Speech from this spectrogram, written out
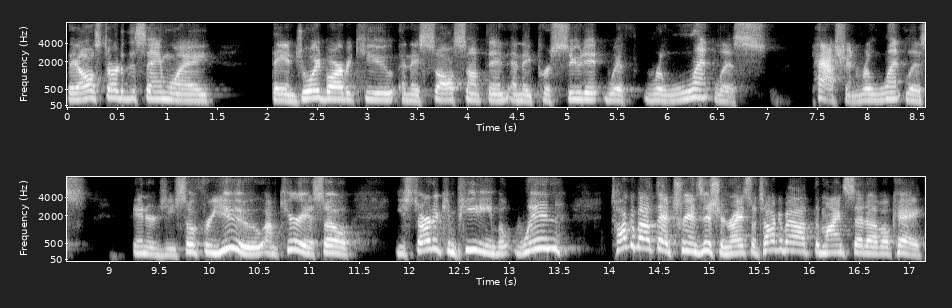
They all started the same way. They enjoyed barbecue and they saw something and they pursued it with relentless passion, relentless energy. So for you, I'm curious. So you started competing, but when talk about that transition, right? So talk about the mindset of okay,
